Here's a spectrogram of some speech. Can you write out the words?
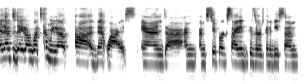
up to date on what's coming up uh, event wise. And uh, I'm, I'm super excited because there's going to be some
